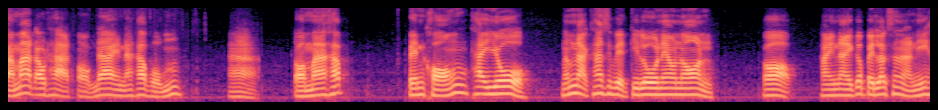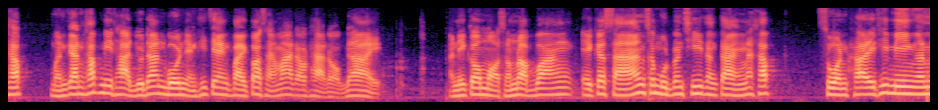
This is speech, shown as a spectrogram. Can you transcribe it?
สามารถเอาถาดออกได้นะครับผมอ่าต่อมาครับ เป็นของไทโยน้ำหนัก 51 กิโลแนวนอน ก็ภายในก็เป็นลักษณะนี้ครับ เหมือนกันครับมีถาดอยู่ด้านบนอย่างที่แจ้งไปก็สามารถเอาถาดออกได้ อันนี้ก็เหมาะสำหรับวางเอกสารสมุดบัญชีต่างๆนะครับ ส่วนใครที่มีเงิน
